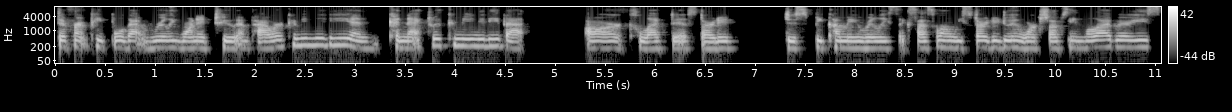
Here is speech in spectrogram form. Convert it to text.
different people that really wanted to empower community and connect with community that our collective started just becoming really successful and we started doing workshops in the libraries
